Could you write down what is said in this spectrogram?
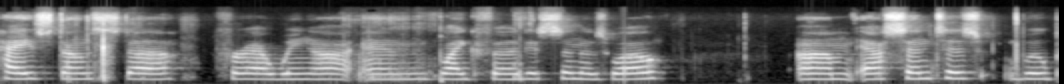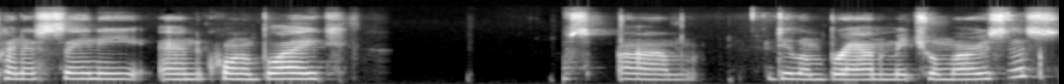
Haze Dunster for our winger, and Blake Ferguson as well. Um, our centres Will Penisini and Quanah Blake. Um, Dylan Brown, Mitchell Moses.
